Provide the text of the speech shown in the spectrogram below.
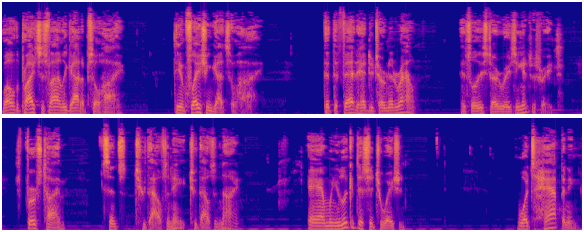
Well, the prices finally got up so high, the inflation got so high that the Fed had to turn it around. And so they started raising interest rates. First time since 2008, 2009. And when you look at this situation, what's happening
